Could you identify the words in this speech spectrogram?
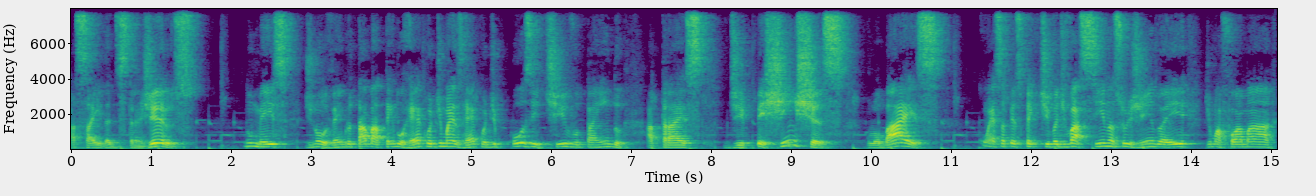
a saída de estrangeiros. No mês de novembro está batendo recorde, mas recorde positivo, está indo atrás de pechinchas globais com essa perspectiva de vacina surgindo aí de uma forma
